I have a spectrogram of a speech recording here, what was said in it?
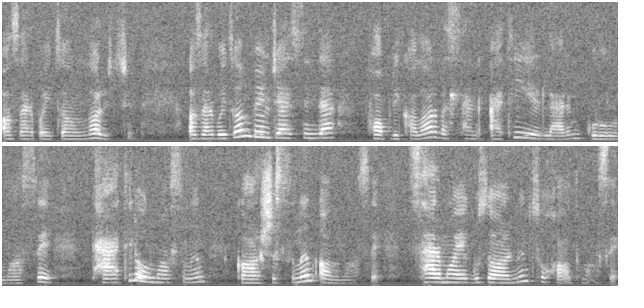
Azərbaycanlılar üçün. Azərbaycan bölgəsində fabrikalar və sənəti yerlərin qurulması, tətil olmasının qarşısının alınması, sərmayə quzarının çoxaltması.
